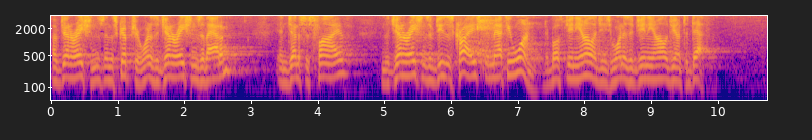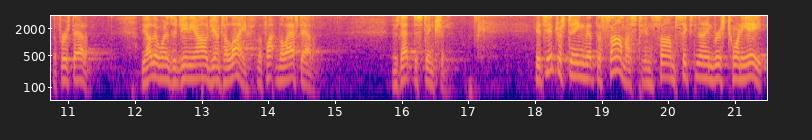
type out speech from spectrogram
of generations in the scripture. One is the generations of Adam in Genesis 5, and the generations of Jesus Christ in Matthew 1. They're both genealogies. One is a genealogy unto death, the first Adam. The other one is a genealogy unto life, the, the last Adam. There's that distinction. It's interesting that the psalmist in Psalm 69, verse 28,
